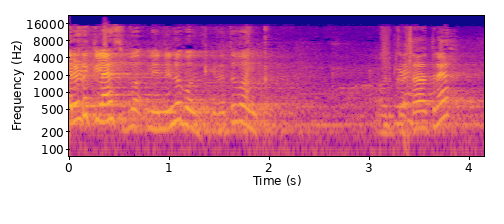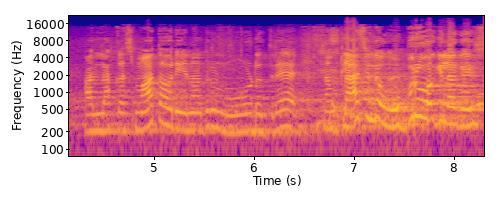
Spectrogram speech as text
ಎರಡು ಕ್ಲಾಸ್ ನಿನ್ನೆನೂ ಬಂಕ್ ಇವತ್ತು ಬಂಕ್ ಅವ್ರು ಗೊತ್ತಾದ್ರೆ ಅಲ್ಲಿ ಅಕಸ್ಮಾತ್ ಅವ್ರು ಏನಾದರೂ ನೋಡಿದ್ರೆ ನಮ್ಮ ಕ್ಲಾಸಿಂದ ಒಬ್ರು ಹೋಗಿಲ್ಲ ಗೈಸ್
